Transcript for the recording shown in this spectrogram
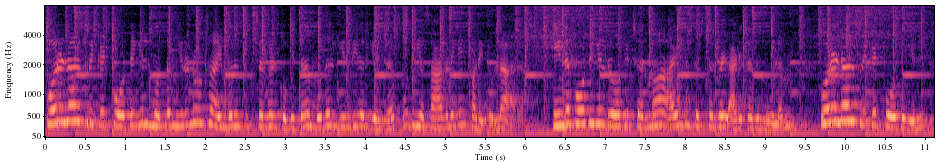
ஒருநாள் கிரிக்கெட் போட்டியில் மொத்தம் இருநூற்று ஐம்பது சிக்சர்கள் குவித்த முதல் இந்தியர் என்ற புதிய சாதனையை படைத்துள்ளார். இந்த போட்டியில் ரோஹித் சர்மா ஐந்து சிக்சர்கள் அடித்ததன் மூலம் ஒருநாள் கிரிக்கெட் போட்டியில்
